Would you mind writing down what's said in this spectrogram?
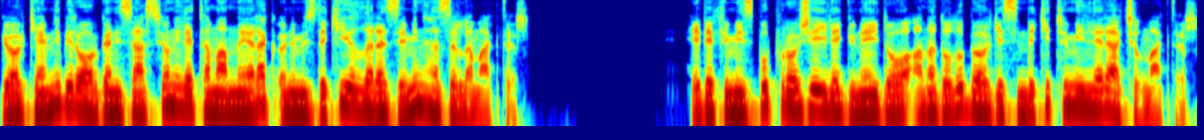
görkemli bir organizasyon ile tamamlayarak önümüzdeki yıllara zemin hazırlamaktır. Hedefimiz bu proje ile Güneydoğu Anadolu bölgesindeki tüm illere açılmaktır.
